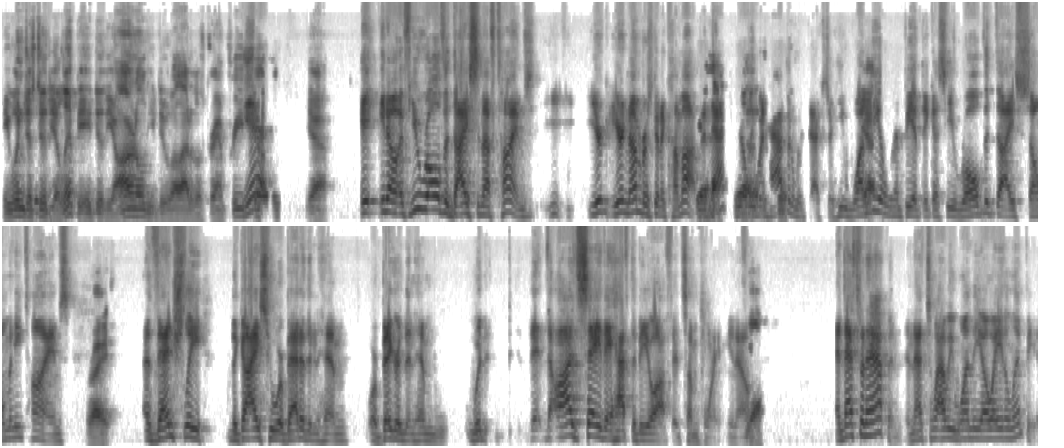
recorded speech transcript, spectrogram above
He wouldn't just do the Olympia. He'd do the Arnold. He'd do a lot of those Grand Prix Yeah. shows. Yeah. It, you know, if you roll the dice enough times, y your your number is going to come up, Yeah, and that's really yeah, what happened with Dexter. He won Yeah. the Olympia because he rolled the dice so many times. Right. Eventually, the guys who were better than him or bigger than him would. The, odds say they have to be off at some point. You know. Yeah. And that's what happened, and that's why we won the 08 Olympia.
